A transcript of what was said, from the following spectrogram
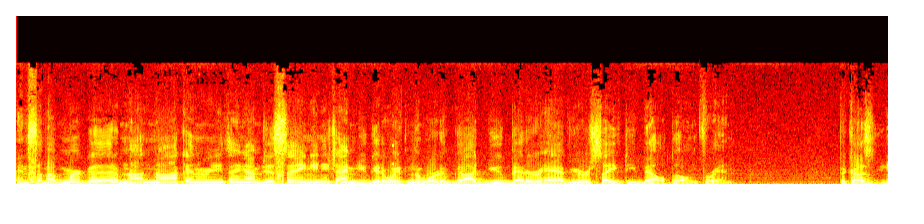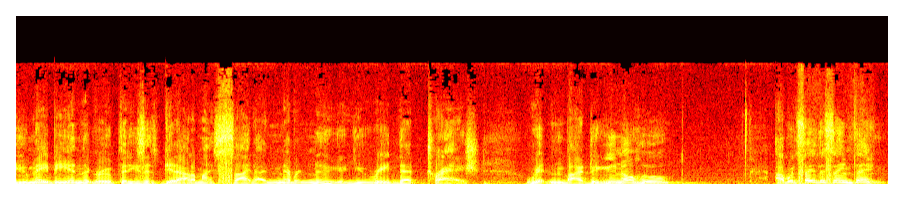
And some of them are good. I'm not knocking or anything. I'm just saying anytime you get away from the Word of God, you better have your safety belt on, friend. Because you may be in the group that he says, get out of my sight. I never knew you. You read that trash written by, do you know who? I would say the same thing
